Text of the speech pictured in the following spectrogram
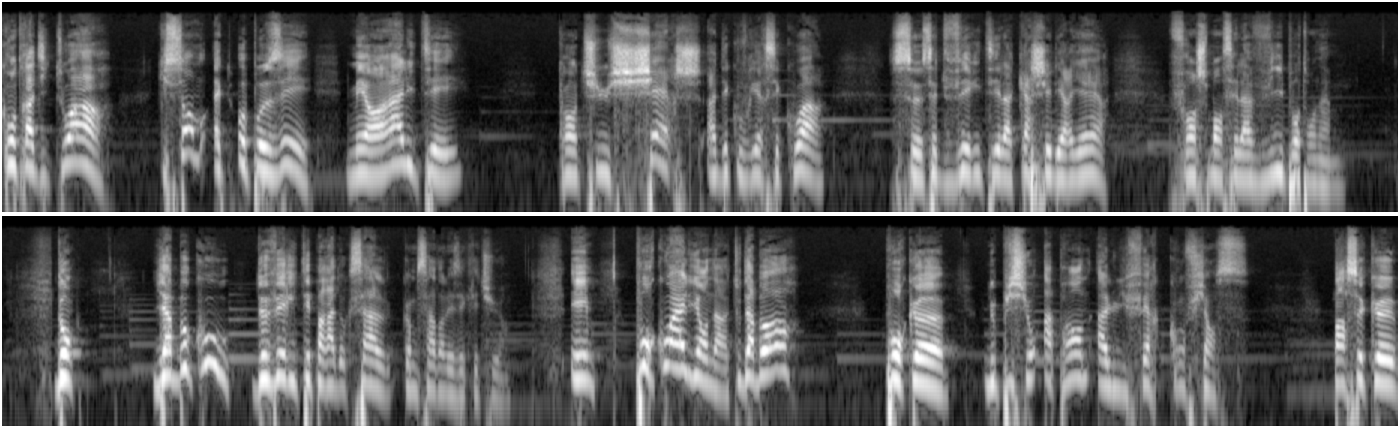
contradictoires, qui semblent être opposées. Mais en réalité, quand tu cherches à découvrir c'est quoi cette vérité-là cachée derrière, franchement, c'est la vie pour ton âme. Donc, il y a beaucoup de vérités paradoxales comme ça dans les Écritures. Et pourquoi il y en a? Tout d'abord, pour que nous puissions apprendre à lui faire confiance. Parce que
